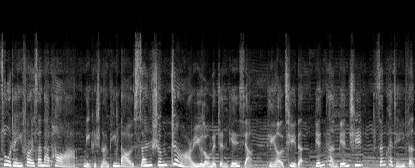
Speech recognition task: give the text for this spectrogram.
做这一份三大炮啊，你可是能听到三声震耳欲聋的震天响，挺有趣的。边看边吃，三块钱一份。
